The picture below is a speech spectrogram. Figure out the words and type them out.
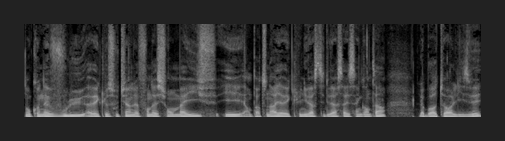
Donc on a voulu, avec le soutien de la Fondation Maïf et en partenariat avec l'Université de Versailles-Saint-Quentin, laboratoire l'ISV,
